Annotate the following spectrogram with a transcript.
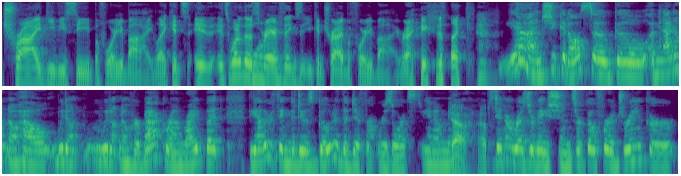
try DVC before you buy. Like it's it, it's one of those Yeah. rare things that you can try before you buy, right? like Yeah, and she could also go. I mean, I don't know how we don't we don't know her background, right? But the other thing to do is go to the different resorts. You know, make yeah, absolutely. dinner reservations or go for a drink or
